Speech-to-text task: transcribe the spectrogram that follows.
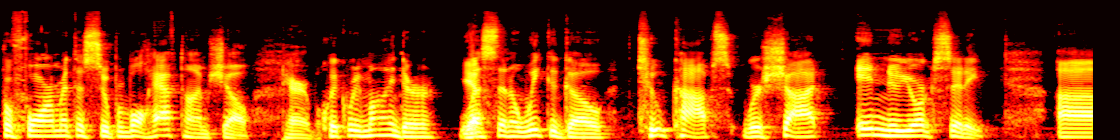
perform at the Super Bowl halftime show. Terrible. Quick reminder yep. less than a week ago, two cops were shot in New York City. Uh,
